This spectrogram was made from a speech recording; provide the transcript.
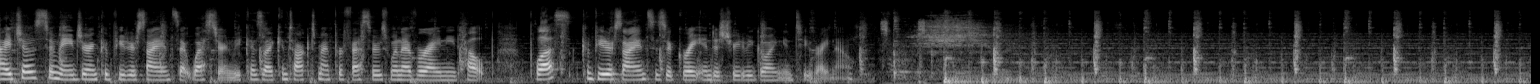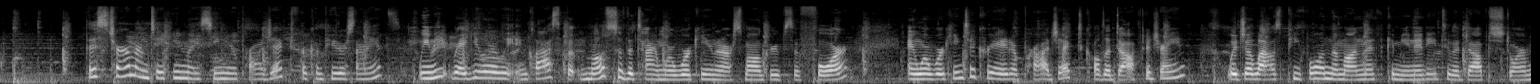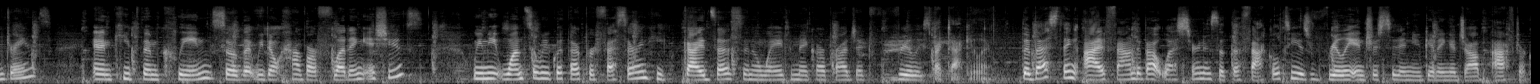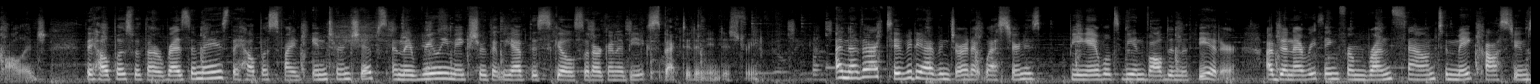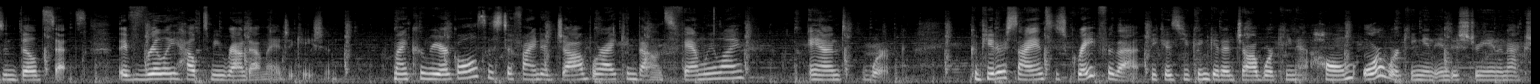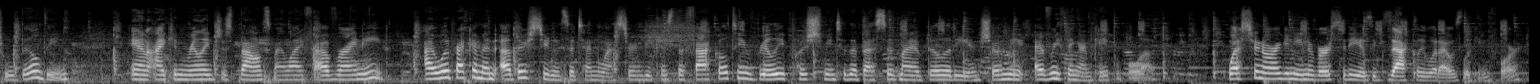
I chose to major in computer science at Western because I can talk to my professors whenever I need help. Plus, computer science is a great industry to be going into right now. This term I'm taking my senior project for computer science. We meet regularly in class, but most of the time we're working in our small groups of four, and we're working to create a project called Adopt a Drain, which allows people in the Monmouth community to adopt storm drains and keep them clean so that we don't have our flooding issues. We meet once a week with our professor and he guides us in a way to make our project really spectacular. The best thing I've found about Western is that the faculty is really interested in you getting a job after college. They help us with our resumes, they help us find internships, and they really make sure that we have the skills that are going to be expected in industry. Another activity I've enjoyed at Western is being able to be involved in the theater. I've done everything from run sound to make costumes and build sets. They've really helped me round out my education. My career goals is to find a job where I can balance family life and work. Computer science is great for that because you can get a job working at home or working in industry in an actual building and I can really just balance my life however I need. I would recommend other students attend Western because the faculty really pushed me to the best of my ability and showed me everything I'm capable of. Western Oregon University is exactly what I was looking for.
